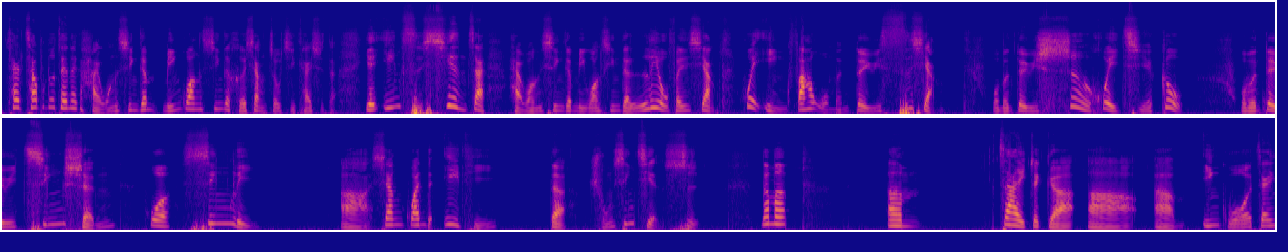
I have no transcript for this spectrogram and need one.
差差不多在那个海王星跟冥王星的合相周期开始的，也因此现在海王星跟冥王星的六分相会引发我们对于思想、我们对于社会结构、我们对于精神或心理啊相关的议题的重新检视。那么，嗯，在这个啊啊。英国占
